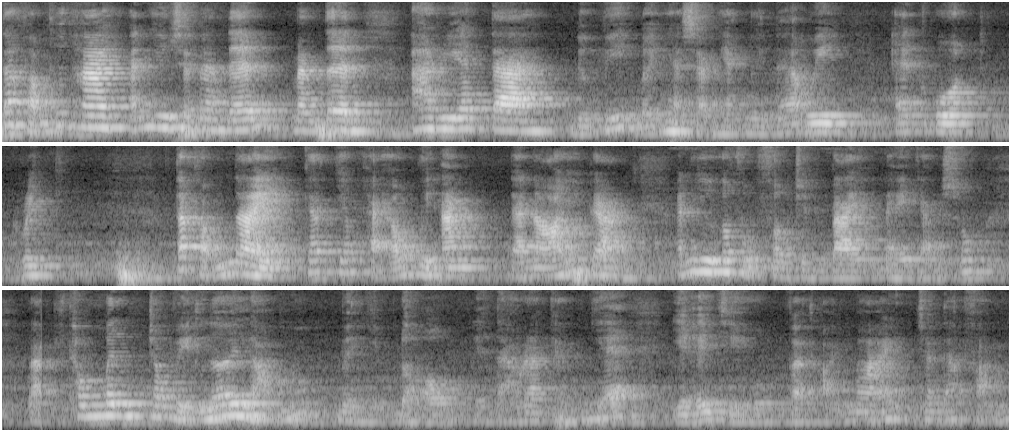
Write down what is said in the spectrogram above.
Tác phẩm thứ hai Ánh Dương sẽ mang đến mang tên Arietta được viết bởi nhà soạn nhạc người Na Uy Edward Grieg. Tác phẩm này, các giám khảo người Anh đã nói rằng Ánh Dương có một phần trình bày đầy cảm xúc và thông minh trong việc lơi lỏng về nhịp độ để tạo ra cảm giác dễ chịu và thoải mái cho tác phẩm.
